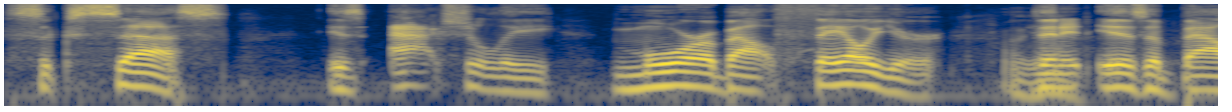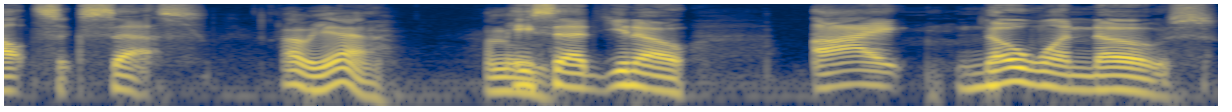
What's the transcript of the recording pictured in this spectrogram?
success is actually more about failure oh, than it is about success. Oh yeah. I mean, He said, you know, I no one knows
